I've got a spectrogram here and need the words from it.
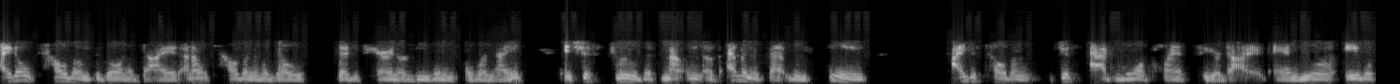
I don't tell them to go on a diet. I don't tell them to go vegetarian or vegan overnight. It's just through this mountain of evidence that we've seen I just tell them just add more plants to your diet and you're able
